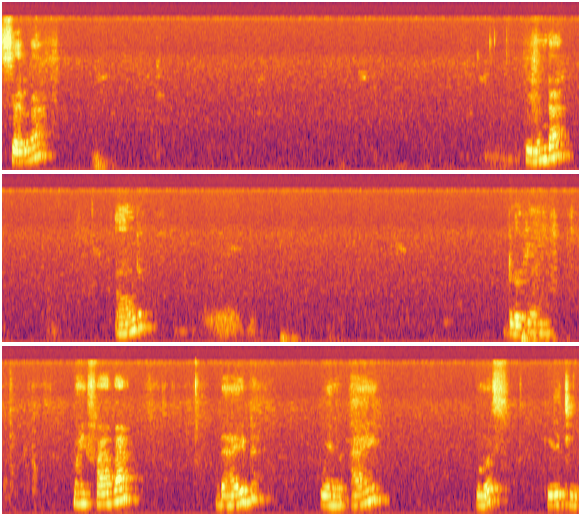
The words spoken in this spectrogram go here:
Sela, Linda, and Doreen. My father died when I was little.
